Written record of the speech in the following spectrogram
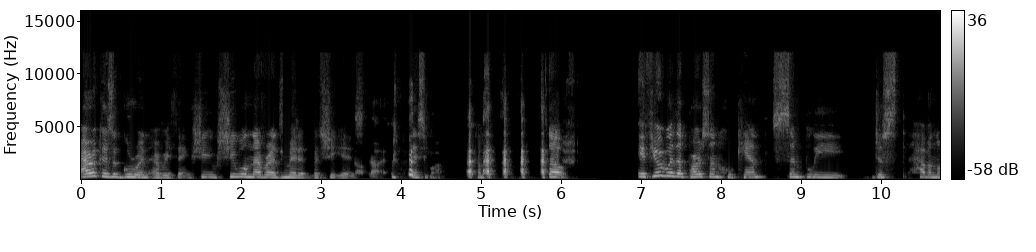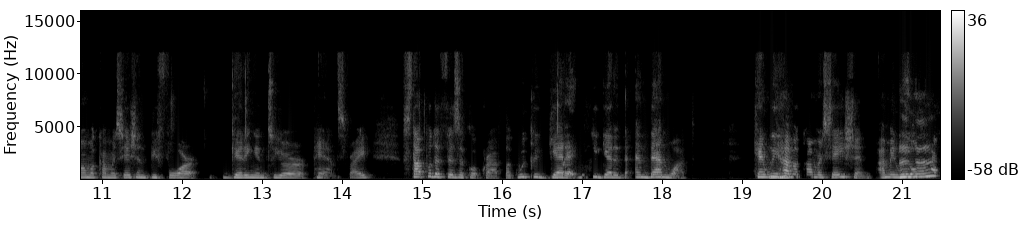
Erica is a guru in everything. She she will never admit it, but she is. No, yes, you are so if you're with a person who can't simply just have a normal conversation before getting into your pants, right? Stop with the physical crap. Like we could get right. it, we could get it, and then what? Can we mm-hmm. have a conversation? I mean, we mm-hmm. all have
